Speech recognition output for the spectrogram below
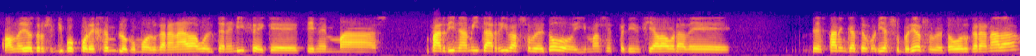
cuando hay otros equipos, por ejemplo, como el Granada o el Tenerife, que tienen más, más dinamita arriba sobre todo y más experiencia a la hora de, de estar en categoría superior, sobre todo el Granada,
